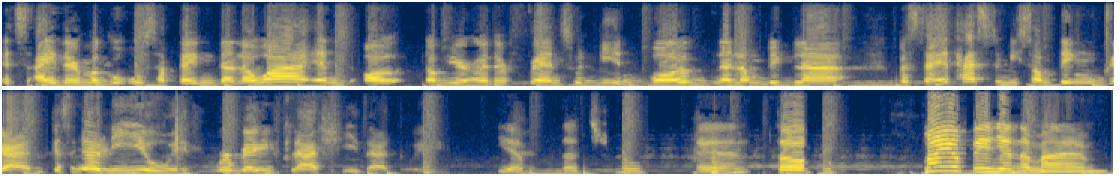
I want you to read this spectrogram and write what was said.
It's either mag-uusap kayong dalawa and all of your other friends would be involved na lang bigla. Basta it has to be something grand. Kasi nga Leo eh. We're very flashy that way. Yep, that's true. Ayan. So, my opinion naman,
